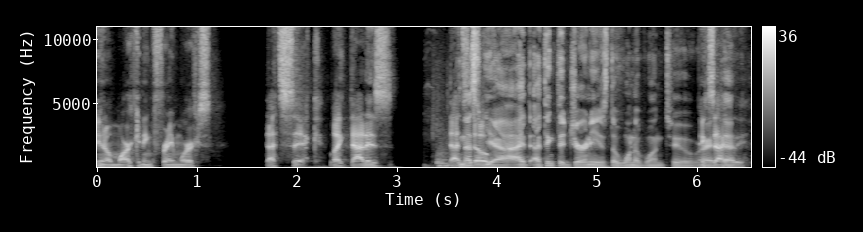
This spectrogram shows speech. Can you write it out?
you know, marketing frameworks, that's sick. Like that is that's, and that's dope. yeah, I, I think the journey is the one of one too, right? exactly. That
